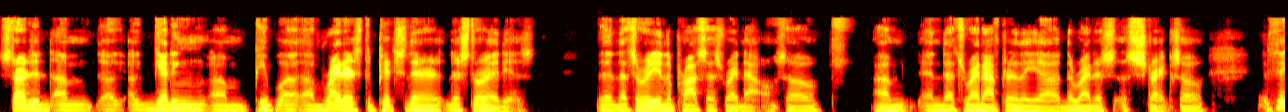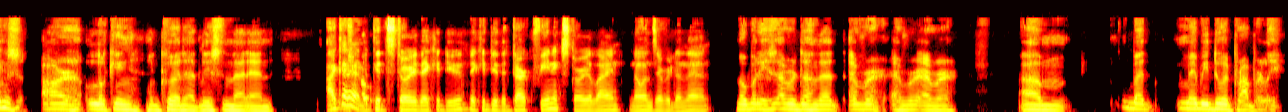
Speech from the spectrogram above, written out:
started um uh, uh, getting um people uh, uh, writers to pitch their their story ideas. That's already in the process right now. So um and that's right after the uh the writers strike. So things are looking good at least in that end. I got a good story they could do. They could do the Dark Phoenix storyline. No one's ever done that. Nobody's ever done that ever ever ever. Um but maybe do it properly.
